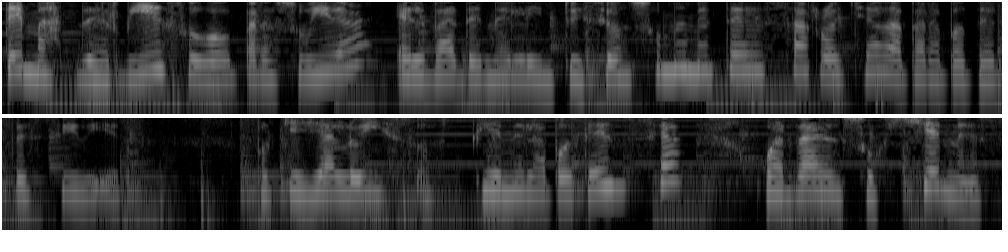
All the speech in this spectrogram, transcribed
temas de riesgo para su vida, él va a tener la intuición sumamente desarrollada para poder decidir, porque ya lo hizo, tiene la potencia guardada en sus genes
